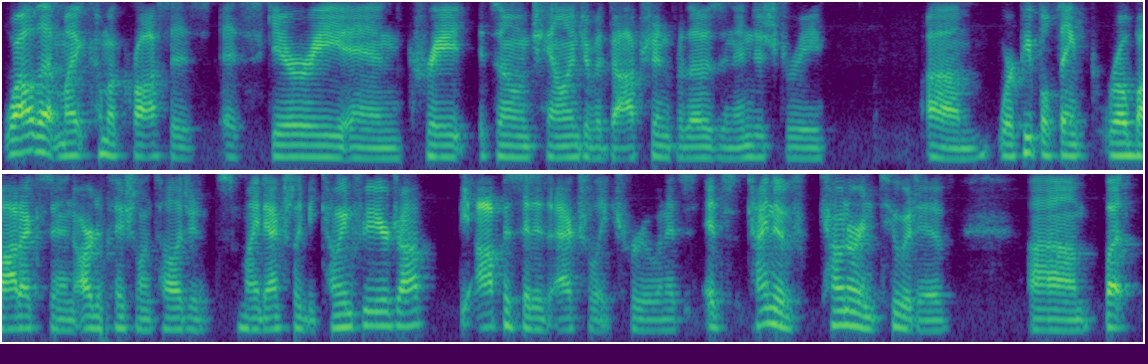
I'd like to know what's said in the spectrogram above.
while that might come across as as scary and create its own challenge of adoption for those in industry, um, where people think robotics and artificial intelligence might actually be coming for your job, the opposite is actually true, and it's it's kind of counterintuitive. Um, but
